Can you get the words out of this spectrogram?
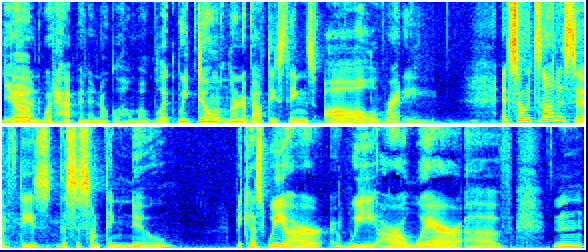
Yep. and what happened in Oklahoma. Like we don't learn about these things already, and so it's not as if these this is something new because we are we are aware of mm,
